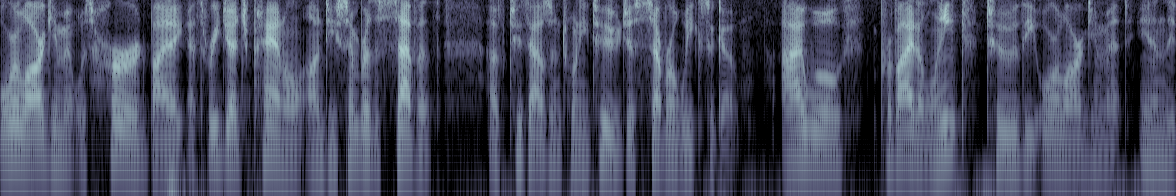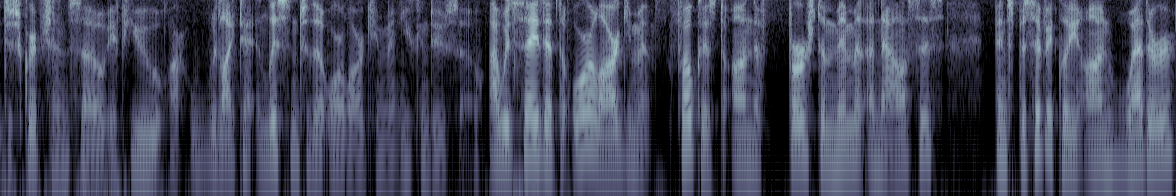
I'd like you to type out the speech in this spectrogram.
oral argument was heard by a three-judge panel on December the 7th of 2022, just several weeks ago. I will provide a link to the oral argument in the description. So if you are, would like to listen to the oral argument, you can do so. I would say that the oral argument focused on the First Amendment analysis and specifically on whether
